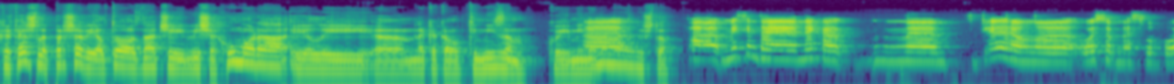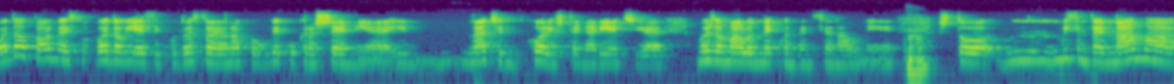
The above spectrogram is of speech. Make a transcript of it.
Kad kažeš lepršavi, je to znači više humora ili um, nekakav optimizam koji mi nemamo ili što? Pa mislim da je neka generalna osobna sloboda, pa onda i sloboda u jeziku. Dosta je onako uvijek ukrašenije i način korištenja riječi je možda malo nekonvencionalniji. Što mislim da je nama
